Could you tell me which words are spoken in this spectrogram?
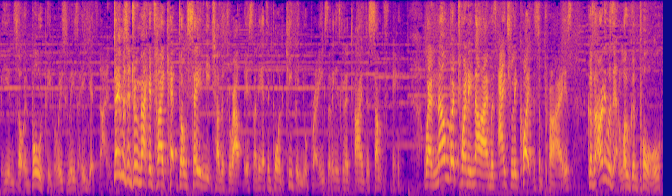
But he insulted bald people recently, so he gets nine. Sheamus and Drew McIntyre kept on saving each other throughout this, and I think that's important to keep in your brains. I think it's going to tie into something. Where number 29 was actually quite the surprise, because not only was it Logan Paul,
